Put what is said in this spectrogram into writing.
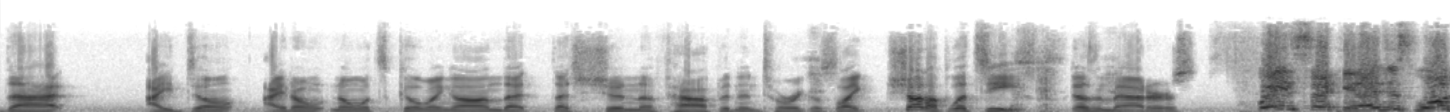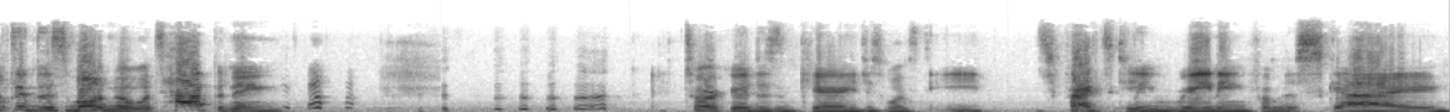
that. I don't I don't know what's going on. That that shouldn't have happened. And Toriko's like, "Shut up, let's eat. It doesn't matter." Wait a second, I just walked in this manga. What's happening? Toriko doesn't care, he just wants to eat. It's practically raining from the sky.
